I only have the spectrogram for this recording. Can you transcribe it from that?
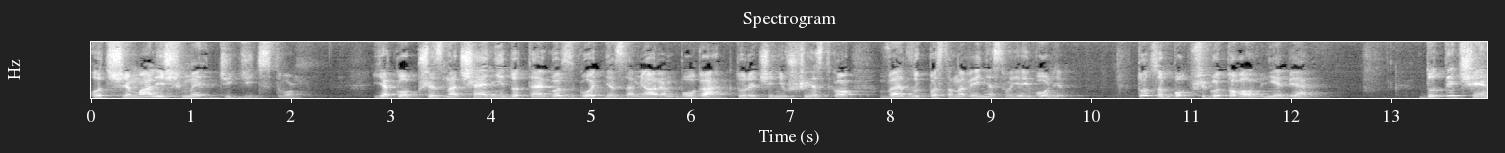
otrzymaliśmy dziedzictwo, jako przeznaczeni do tego zgodnie z zamiarem Boga, który czyni wszystko według postanowienia swojej woli. To, co Bóg przygotował w niebie, dotyczy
